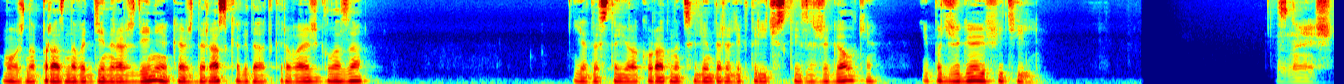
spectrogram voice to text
можно праздновать день рождения каждый раз, когда открываешь глаза. Я достаю аккуратно цилиндр электрической зажигалки и поджигаю фитиль. Знаешь,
